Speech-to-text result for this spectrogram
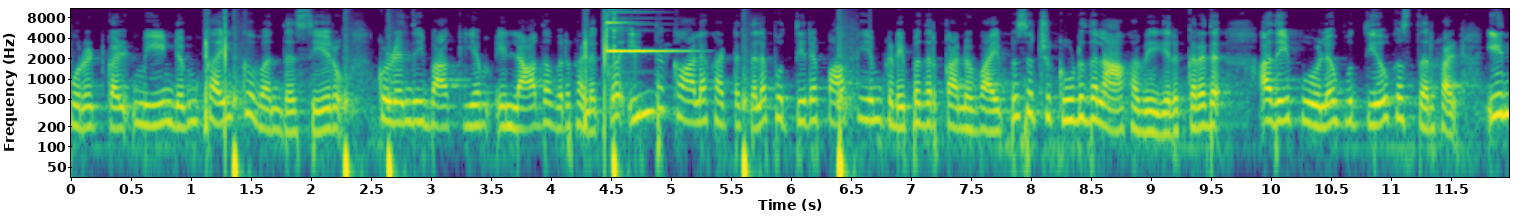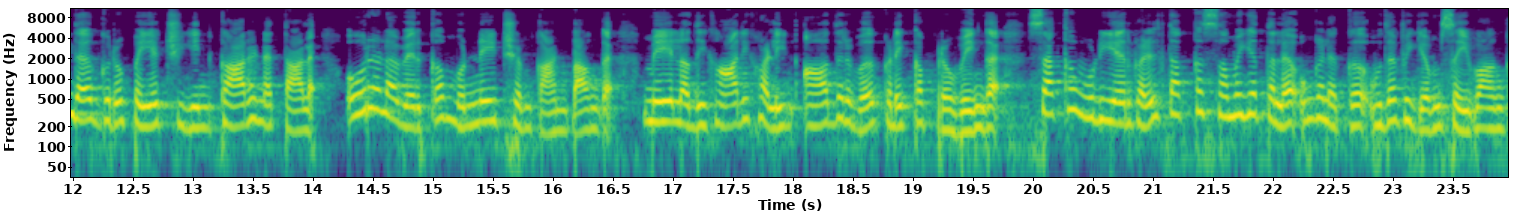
பொருட்கள் மீண்டும் கைக்கு வந்து சேரும். குழந்தை பாக்கியம் இல்லாதவர்களுக்கு இந்த காலகட்டத்தில் புத்திர பாக்கியம் கிடைப்பதற்கான வாய்ப்பு சற்று கூடுதலாகவே இருக்கிறது. அதே போல உத்தியோகஸ்தர்கள் இந்த குரு பயிற்சியின் காரணத்தால் ஓரளவிற்கு முன்னேற்றம் காண்பாங்க. மேலதிகாரிகளின் ஆதரவு கிடைக்கப்பெறுவீங்க. சக்க ஊழியர்கள் தக்க சமயத்தில் உங்களுக்கு உதவியும் செய்வாங்க.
